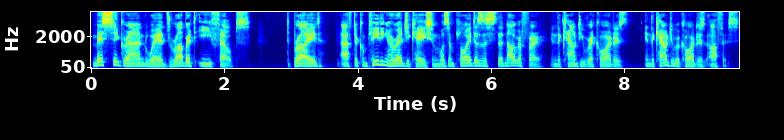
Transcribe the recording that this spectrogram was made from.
Miss Cigrand weds Robert E. Phelps. The bride, after completing her education, was employed as a stenographer in the county recorder's in the county recorder's office.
